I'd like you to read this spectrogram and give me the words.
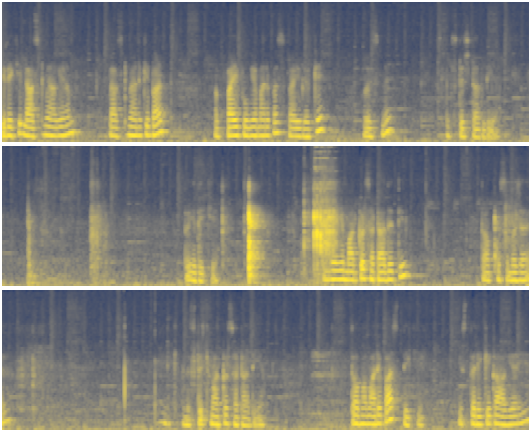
ये देखिए लास्ट में आ गए हम। लास्ट में आने के बाद अब पाइप हो गया हमारे पास पाइप लेके और इसमें स्लिप स्टिच डाल दिया। तो ये देखिए, मैं ये मार्कर हटा देती हूँ। तो आपको समझ आएगा देखिए, मैंने स्टिच मार्कर हटा दिया। तो अब हमारे पास देखिए, इस तरीके का आ गया ये।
